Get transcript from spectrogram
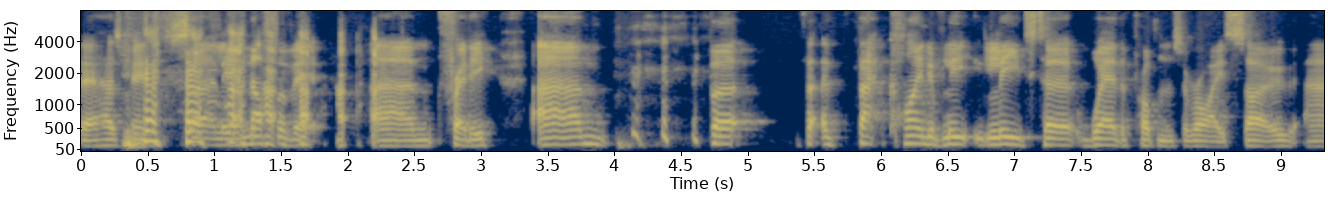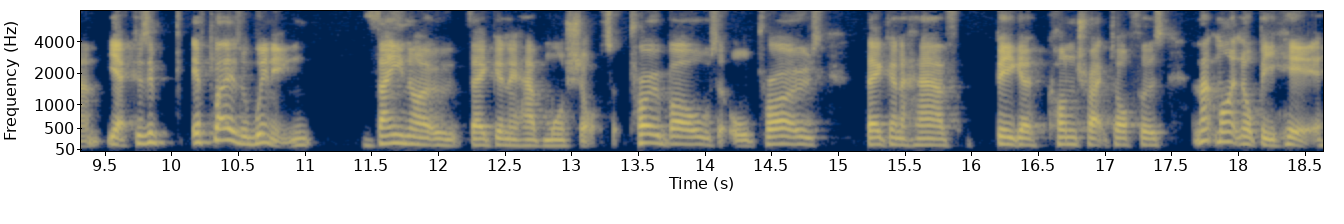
there has been certainly enough of it, um, Freddie. Um, but th- that kind of le- leads to where the problems arise. So um, yeah, because if if players are winning, they know they're going to have more shots at Pro Bowls, at All Pros. They're going to have bigger contract offers, and that might not be here.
